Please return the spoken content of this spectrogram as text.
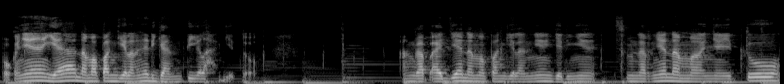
Pokoknya ya nama panggilannya diganti lah gitu. Anggap aja nama panggilannya jadinya sebenarnya namanya itu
